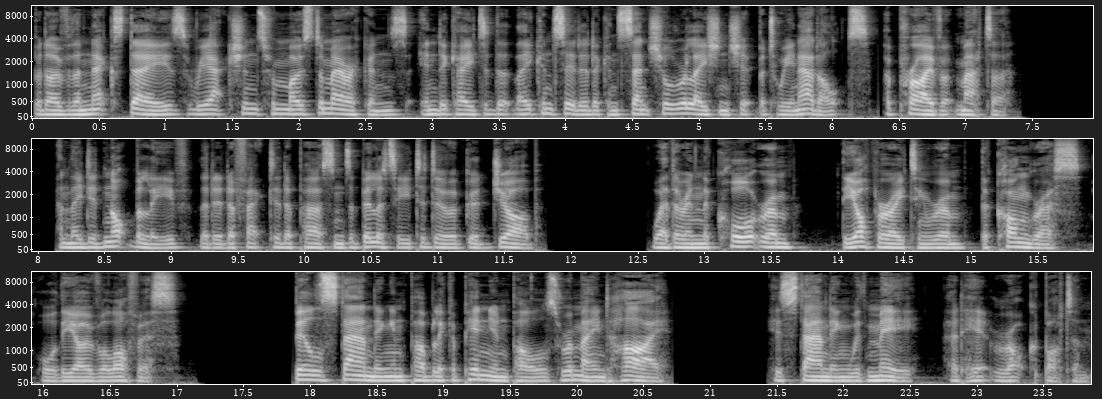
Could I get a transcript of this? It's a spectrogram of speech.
But over the next days, reactions from most Americans indicated that they considered a consensual relationship between adults a private matter, and they did not believe that it affected a person's ability to do a good job, whether in the courtroom, the operating room, the Congress, or the Oval Office. Bill's standing in public opinion polls remained high. His standing with me had hit rock bottom.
